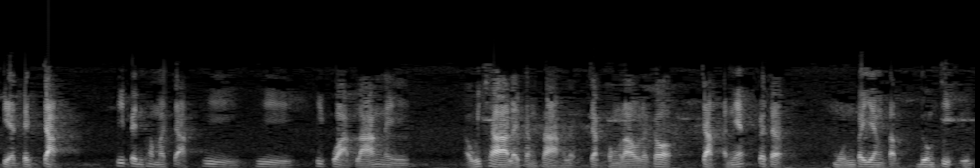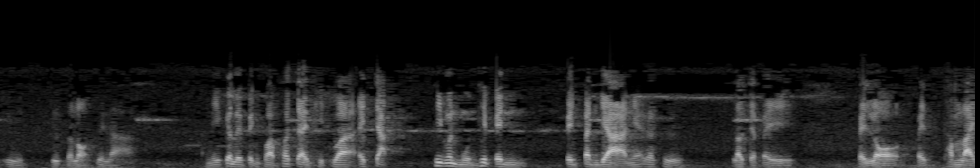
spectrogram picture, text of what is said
เปลี่ยนเป็นจักที่เป็นธรรมจักที่ที่ที่กวาดล้างในอวิชชาอะไรต่างๆแล้วจักของเราแล้วก็จักอันเนี้ยก็จะหมุนไปยังกับดวงจิตอื่น ๆ อยู่ตลอดเวลา อันนี้ก็เลยเป็นความเข้าใจผิดว่าไอ้จักรที่มันหมุนที่เป็นเป็นปัญญาเนี่ยก็คือเราจะไปไปรอไปทำลาย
